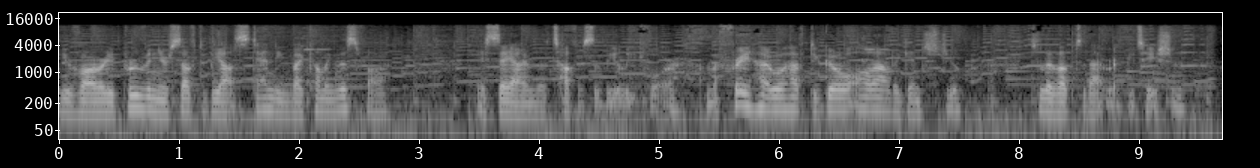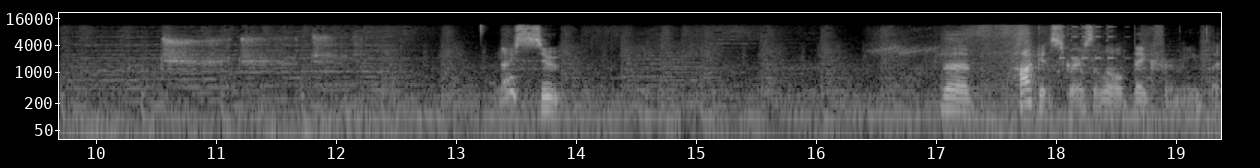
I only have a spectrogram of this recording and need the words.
you've already proven yourself to be outstanding by coming this far. They say I'm the toughest of the Elite Four. I'm afraid I will have to go all out against you to live up to that reputation. Nice suit. The pocket square is a little big for me, but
